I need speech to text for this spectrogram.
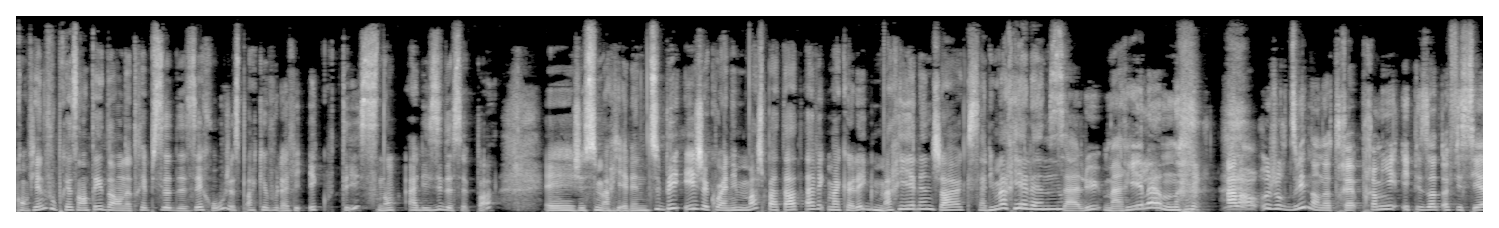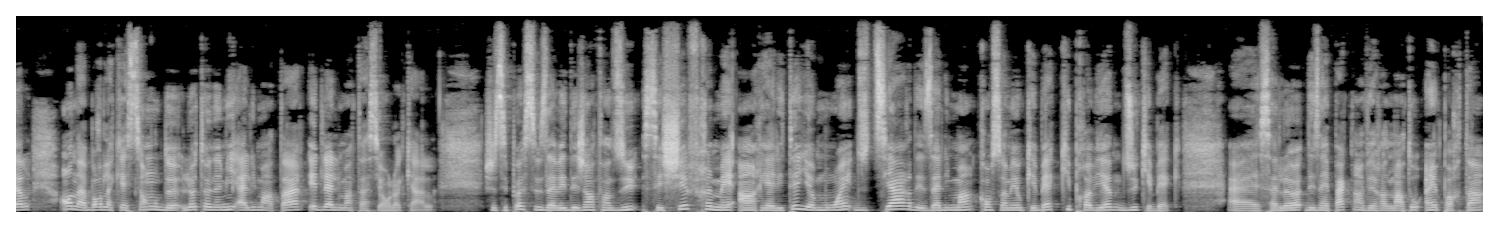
qu'on vient de vous présenter dans notre épisode de zéro. J'espère que vous l'avez écouté, sinon allez-y de ce pas. Et je suis Marie-Hélène Dubé et je co-anime Mâche Patate avec ma collègue Marie-Hélène Jacques. Salut Marie-Hélène! Salut Marie-Hélène! Alors aujourd'hui, dans notre premier épisode officiel, on aborde la question de l'autonomie alimentaire et de l'alimentation locale. Je sais pas si vous avez déjà entendu ces chiffres, mais en réalité, il y a moins du tiers des aliments consommés au Québec qui proviennent viennent du Québec. Euh, ça a des impacts environnementaux importants.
